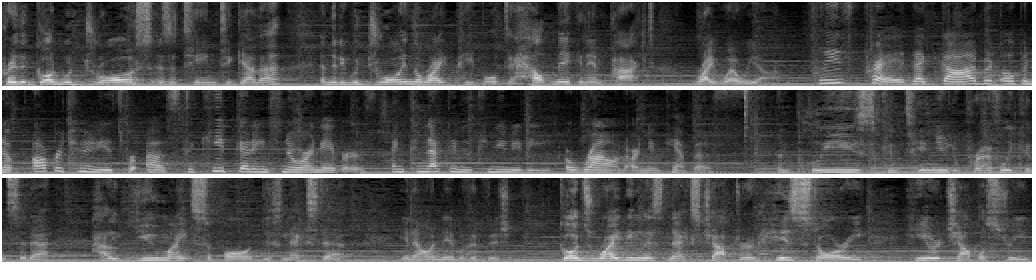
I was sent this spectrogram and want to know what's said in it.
Pray that God would draw us as a team together and that He would draw in the right people to help make an impact right where we are. Please pray that God would open up opportunities for us to keep getting to know our neighbors and connecting the community around our new campus. And please continue to prayerfully consider how you might support this next step in our neighborhood vision. God's writing this next chapter of His story here at Chapelstreet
